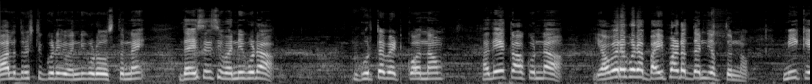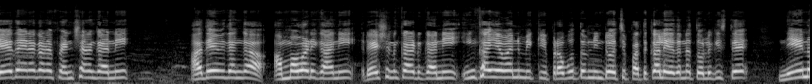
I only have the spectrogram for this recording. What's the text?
వాళ్ళ దృష్టికి కూడా ఇవన్నీ కూడా వస్తున్నాయి. దయచేసి ఇవన్నీ కూడా గుర్తుపెట్టుకుందాం. అదే కాకుండా ఎవరు కూడా భయపడొద్దని చెప్తున్నాం. మీకు ఏదైనా కానీ పెన్షన్ కానీ అదేవిధంగా అమ్మఒడి కానీ రేషన్ కార్డు కానీ ఇంకా ఏమైనా మీకు ఈ ప్రభుత్వం నుండి వచ్చి పథకాలు ఏదైనా తొలగిస్తే నేను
